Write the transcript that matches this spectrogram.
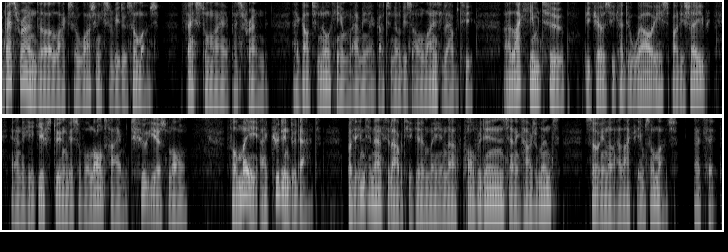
best friend uh, liked watching his video so much. Thanks to my best friend, I got to know him. I mean, I got to know this online celebrity. I like him too because he can do well in his body shape and he keeps doing this for a long time, two years long. For me, I couldn't do that, but the internet celebrity gave me enough confidence and encouragement. So, you know, I like him so much. That's it.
